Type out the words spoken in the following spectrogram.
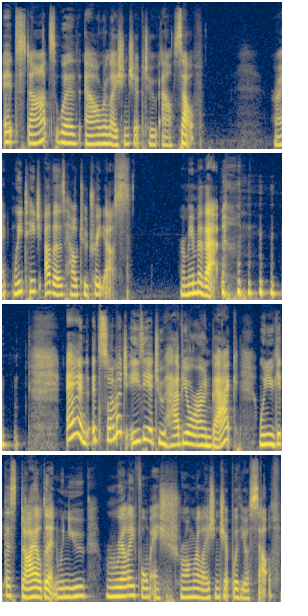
It starts with our relationship to ourself. Right? We teach others how to treat us. Remember that. And it's so much easier to have your own back when you get this dialed in, when you really form a strong relationship with yourself.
